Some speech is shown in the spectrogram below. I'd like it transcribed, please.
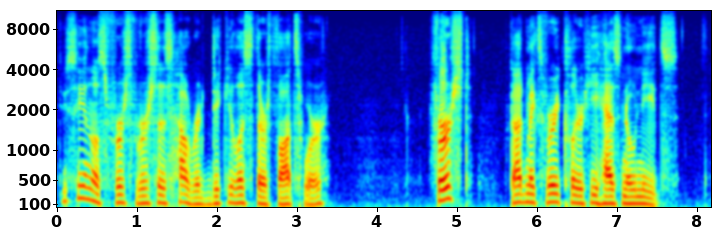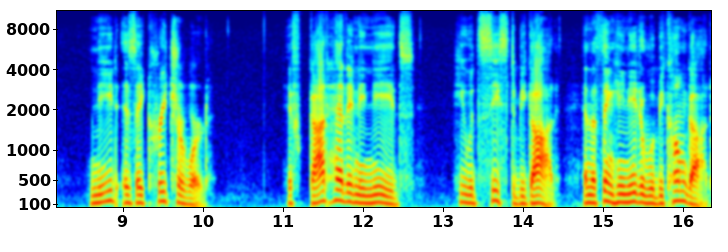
Do you see in those first verses how ridiculous their thoughts were? First, God makes very clear he has no needs. Need is a creature word. If God had any needs, he would cease to be God, and the thing he needed would become God.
